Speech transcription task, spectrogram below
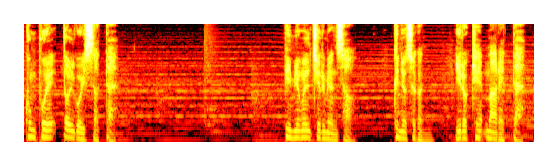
공포에 떨고 있었다. 비명을 지르면서 그 녀석은 이렇게 말했다.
